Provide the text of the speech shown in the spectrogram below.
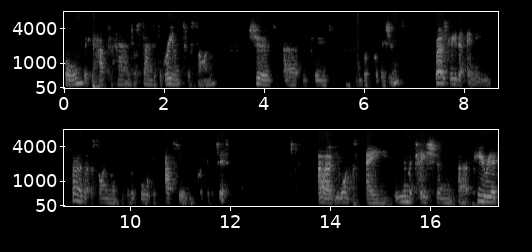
form that you have to hand, your standard agreement to assign, should uh, include a number of provisions. Firstly, that any further assignment of the report is absolutely prohibited. Uh, you want a limitation uh, period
